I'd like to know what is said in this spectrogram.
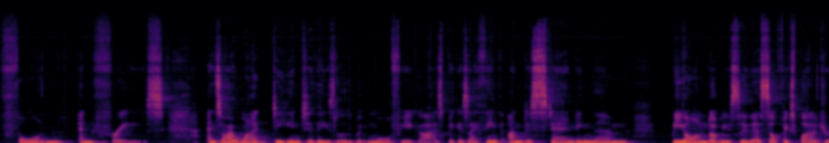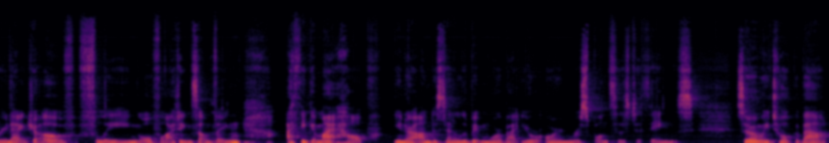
fawn, and freeze. And so I want to dig into these a little bit more for you guys because I think understanding them beyond obviously their self-explanatory nature of fleeing or fighting something i think it might help you know understand a little bit more about your own responses to things so when we talk about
